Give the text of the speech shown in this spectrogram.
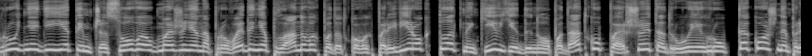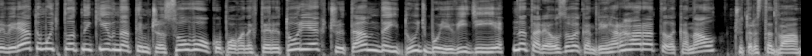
грудня діє тимчасове обмеження на проведення планових податкових перевірок платників єдиного податку першої та другої груп. Також не перевірятимуть платників на тимчасово окупованих територіях чи там, де йдуть бойові дії. Наталя Озовик, Андрій Гаргара, телеканал 402.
